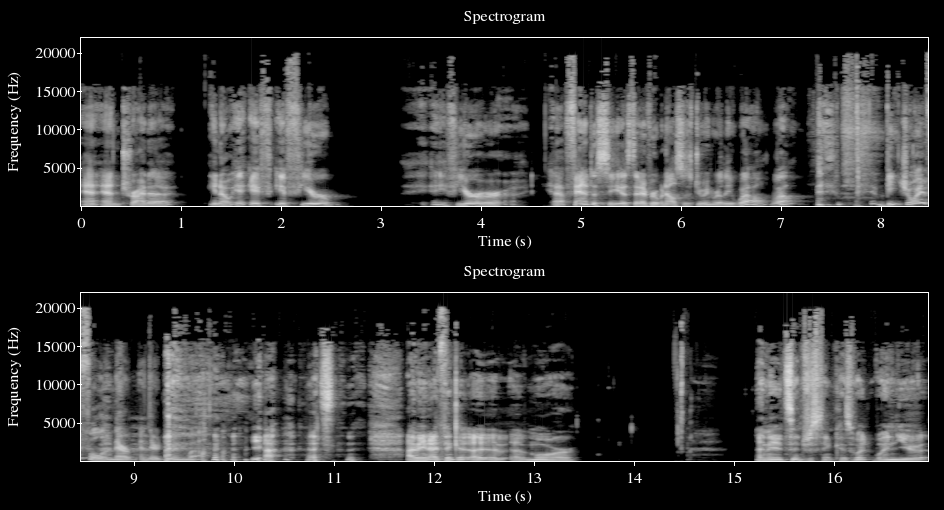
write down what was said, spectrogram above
and, and try to, you know, if if you're if you're uh, fantasy is that everyone else is doing really well. Well, be joyful in their in their doing well. yeah, that's. I mean, I think a, a, a more. I mean, it's interesting because when when you,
